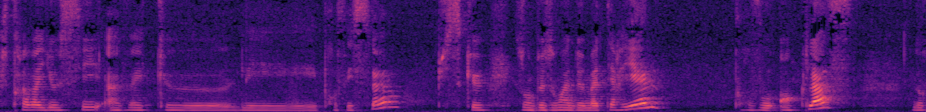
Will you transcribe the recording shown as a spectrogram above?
Je travaille aussi avec euh, les professeurs, puisqu'ils ont besoin de matériel pour vous en classe. Donc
